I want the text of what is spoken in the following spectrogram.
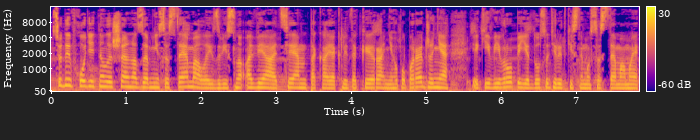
Сюди входять не лише наземні системи, але й звісно авіація, така як літаки раннього попередження, які в Європі є досить рідкісними системами.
